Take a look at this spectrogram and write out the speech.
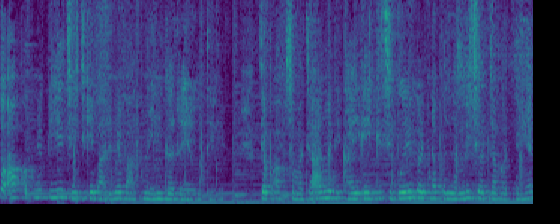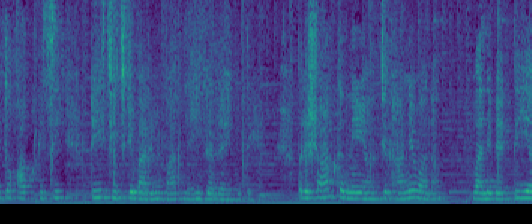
तो आप अपने प्रिय चीज़ के बारे में बात नहीं कर रहे होते हैं। जब आप समाचार में दिखाई गई किसी बुरी घटना पर लंबी चर्चा करते हैं तो आप किसी प्रिय चीज़ के बारे में बात नहीं कर रहे होते हैं। परेशान करने या चिढ़ाने वाला, वाले व्यक्ति या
